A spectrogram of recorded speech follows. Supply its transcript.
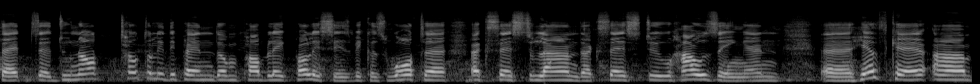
that uh, do not totally depend on public policies because water, access to land, access to housing, and uh, healthcare are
